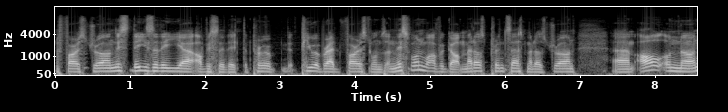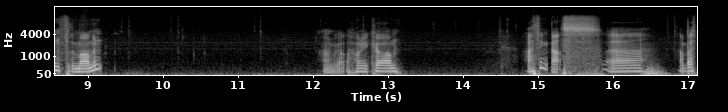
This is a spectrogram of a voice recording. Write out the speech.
and a forest drone. This, these are the uh, obviously the, the, pure, the purebred forest ones. And this one, what have we got? Meadows princess, meadows drone. Um, all unknown for the moment. And we've got the honeycomb. I think that's. Uh, I best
